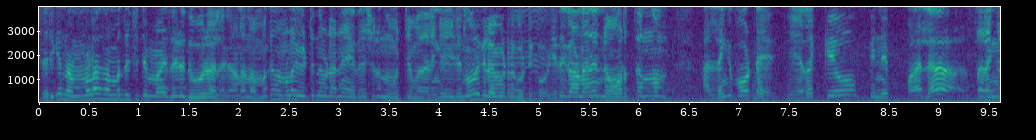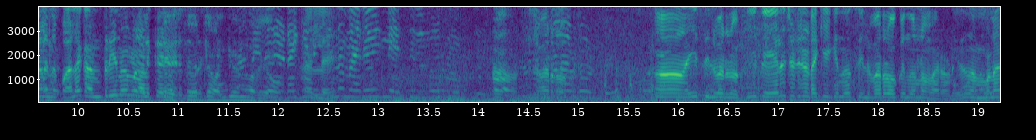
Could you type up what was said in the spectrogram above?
ശരിക്കും നമ്മളെ സംബന്ധിച്ചിട്ട് ഇതൊരു ദൂരമല്ല. കാരണം നമുക്ക് നമ്മളെ വീട്ടിൽ നിന്ന് വിടാൻ ഏകദേശം ഒരു നൂറ്റമ്പത് അല്ലെങ്കിൽ ഇരുന്നൂറ് കിലോമീറ്റർ കൂട്ടിക്കോ. ഇത് കാണാൻ നോർത്തെന്നും അല്ലെങ്കിൽ പോട്ടെ ഏതൊക്കെയോ പിന്നെ പല സ്ഥലങ്ങളിൽ നിന്ന് പല കൺട്രിയിൽ നിന്നാണ് ആൾക്കാർ വരുന്നത്. അല്ലേ? ഇടയ്ക്ക് ആ സിൽവർ റോക്ക് ആ ഈ സിൽവർ റോക്ക് ഈ തേയില ചെടി ഇടയ്ക്കുന്ന സിൽവർ റോക്ക് എന്ന് പറഞ്ഞ മരമാണ്. ഇത് നമ്മളെ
